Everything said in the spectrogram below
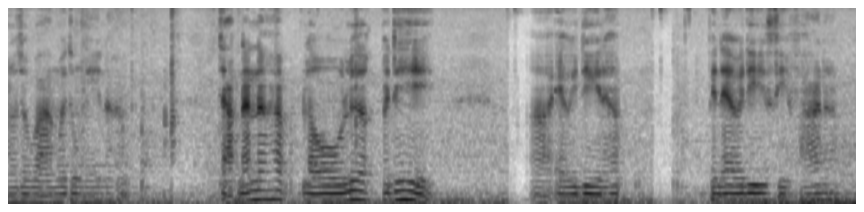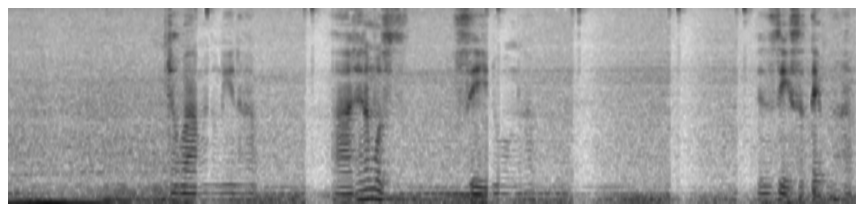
เราจะวางไว้ตรงนี้นะครับ จากนั้นนะครับเราเลือกไปที่ LED นะครับ เป็น LED สีฟ้านะครับ จะวางไว้ตรงนี้นะครับใช้ทั้งหมดสี่ดวงนะครับ เป็นสี่สเต็ปนะครับ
